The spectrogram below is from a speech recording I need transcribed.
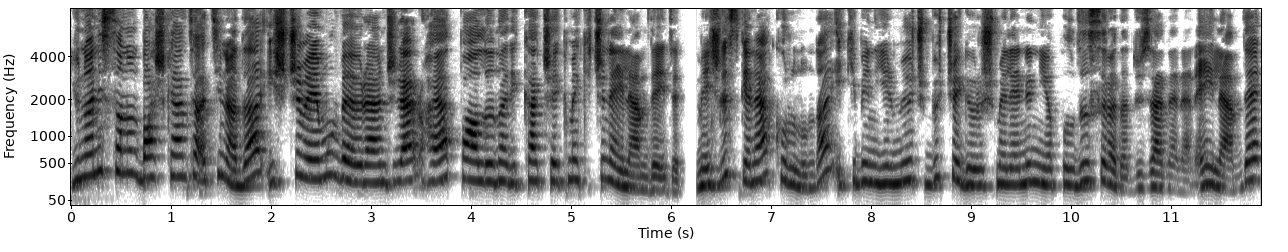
Yunanistan'ın başkenti Atina'da işçi memur ve öğrenciler hayat pahalılığına dikkat çekmek için eylemdeydi. Meclis Genel Kurulu'nda 2023 bütçe görüşmelerinin yapıldığı sırada düzenlenen eylemde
